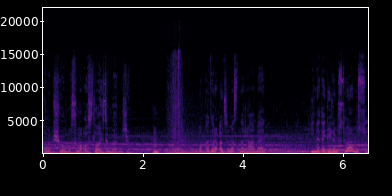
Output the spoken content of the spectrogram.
Sana bir şey olmasına asla izin vermeyeceğim. O kadar acımasına rağmen Yine de gülümsüyor musun?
